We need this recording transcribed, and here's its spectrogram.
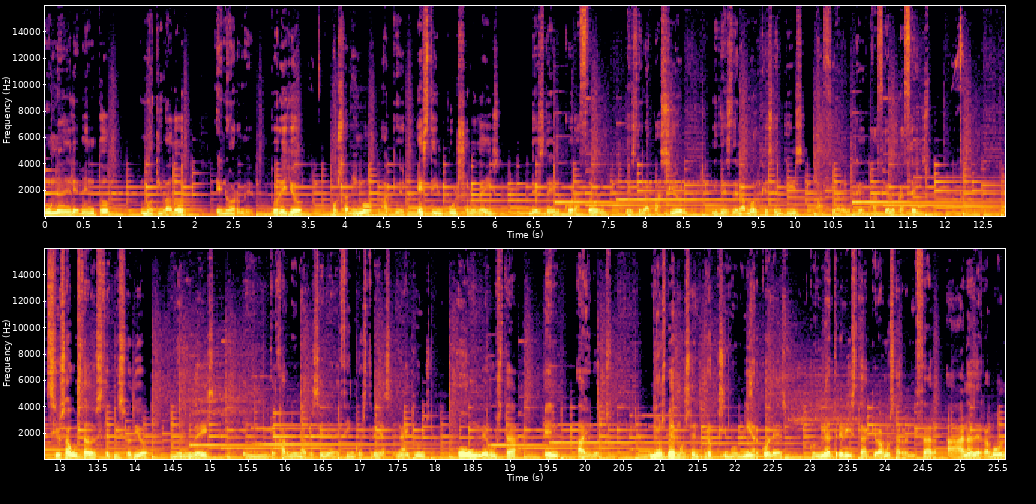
un elemento motivador enorme. Por ello, os animo a que este impulso lo deis desde el corazón, desde la pasión y desde el amor que sentís hacia lo que, hacia lo que hacéis. Si os ha gustado este episodio, no dudéis en dejarme una reseña de 5 estrellas en iTunes o un me gusta en iVoox. Nos vemos el próximo miércoles con una entrevista que vamos a realizar a Ana de Ramón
